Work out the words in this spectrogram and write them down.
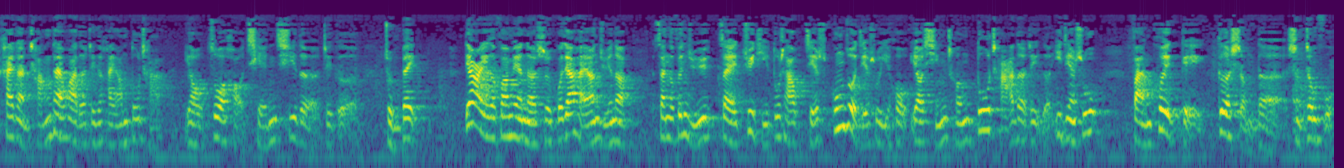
开展常态化的这个海洋督查，要做好前期的这个。准备，第二一个方面呢是国家海洋局呢三个分局在具体督查结束工作结束以后，要形成督查的这个意见书，反馈给各省的省政府，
